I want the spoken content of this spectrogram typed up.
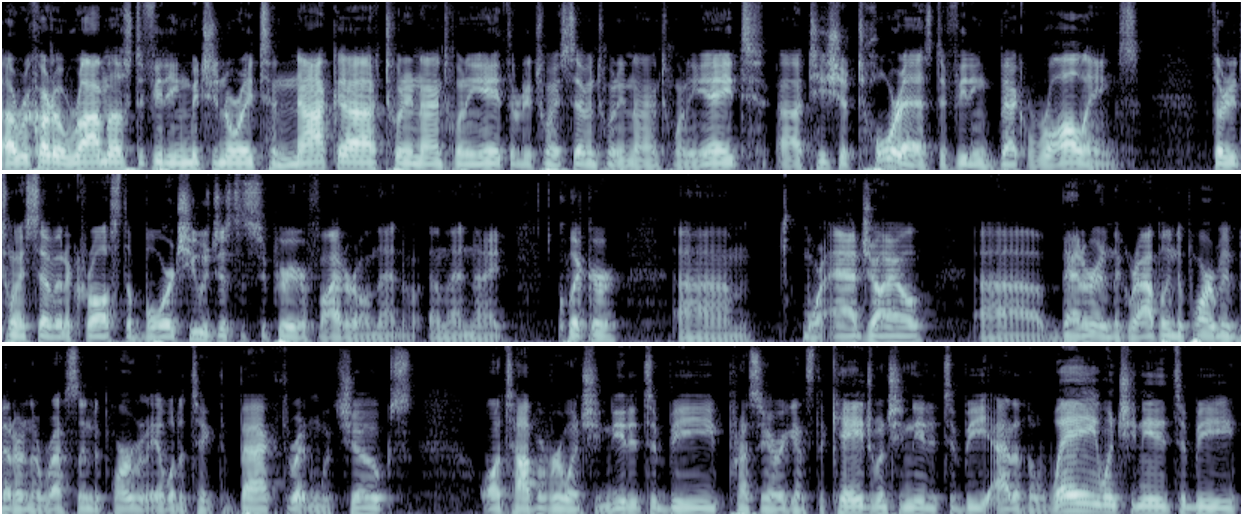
Uh, Ricardo Ramos defeating Michinori Tanaka 29 28, 30 27, 29 28. Uh, Tecia Torres defeating Bec Rawlings 30 27 across the board. She was just a superior fighter on that on that night. Quicker, um, more agile, uh, better in the grappling department, better in the wrestling department, able to take the back, threaten with chokes, on top of her when she needed to be, pressing her against the cage when she needed to be, out of the way when she needed to be.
